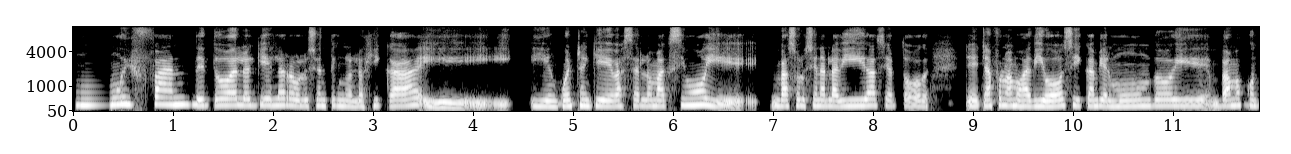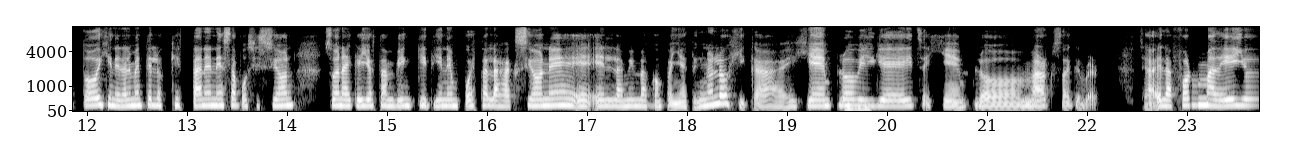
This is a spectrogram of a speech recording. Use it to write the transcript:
muy fan de todo lo que es la revolución tecnológica y, encuentran que va a ser lo máximo y va a solucionar la vida, ¿cierto? Eh, transformamos a Dios y cambia el mundo y vamos con todo y generalmente los que están en esa posición son aquellos también que tienen puestas las acciones e, en, las mismas compañías tecnológicas. Ejemplo, Bill Gates, ejemplo, Mark Zuckerberg. O sea, la forma de ellos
